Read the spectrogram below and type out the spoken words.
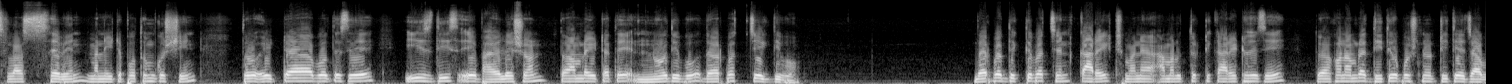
স্লাস সেভেন মানে এটা প্রথম কোশ্চিন। তো এটা বলতেছে, ইজ দিস এ ভায়োলেশন? তো আমরা এটাতে নো দিব, দেওয়ার পর চেক দিব। দেওয়ার পর দেখতে পাচ্ছেন, কারেক্ট মানে আমার উত্তরটি কারেক্ট হয়েছে। তো এখন আমরা দ্বিতীয় প্রশ্নটিতে যাব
